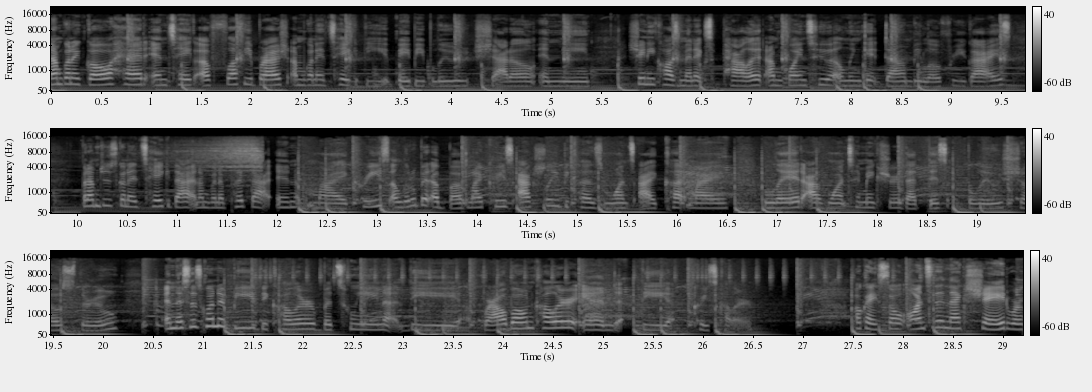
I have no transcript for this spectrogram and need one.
I'm going to go ahead and take a fluffy brush. I'm going to take the baby blue shadow in the Shany Cosmetics palette. I'm going to link it down below for you guys. But I'm just to take that and I'm to put that in my crease, a little bit above my crease actually because once I cut my lid, I want to make sure that this blue shows through. And this is going to be the color between the brow bone color and the crease color. Okay, so on to the next shade, we're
